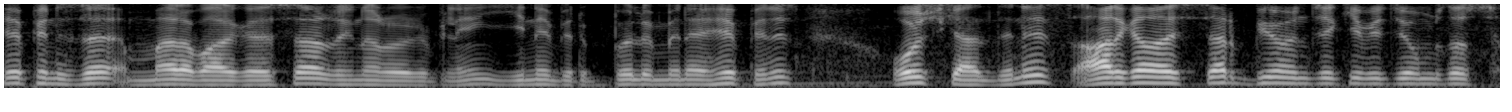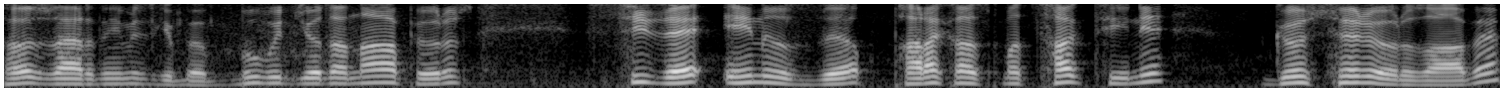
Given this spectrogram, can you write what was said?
Hepinize merhaba arkadaşlar. Rina Roleplay'in yine bir bölümüne hepiniz hoş geldiniz. Arkadaşlar bir önceki videomuzda söz verdiğimiz gibi bu videoda ne yapıyoruz? Size en hızlı para kasma taktiğini gösteriyoruz abi.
